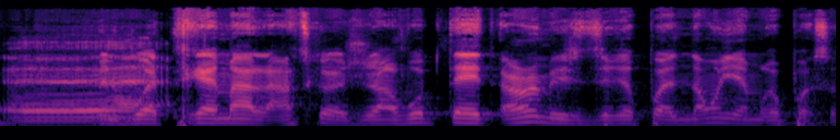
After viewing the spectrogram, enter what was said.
je le vois très mal. En tout cas, j'en vois peut-être un, mais je ne dirais pas le nom, il n'aimera pas ça.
